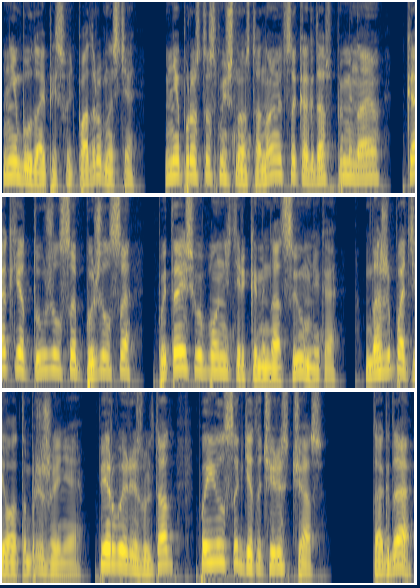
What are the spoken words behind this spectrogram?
Не буду описывать подробности. Мне просто смешно становится, когда вспоминаю, как я тужился, пыжился, пытаясь выполнить рекомендации умника. Даже потел от напряжения. Первый результат появился где-то через час. Тогда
